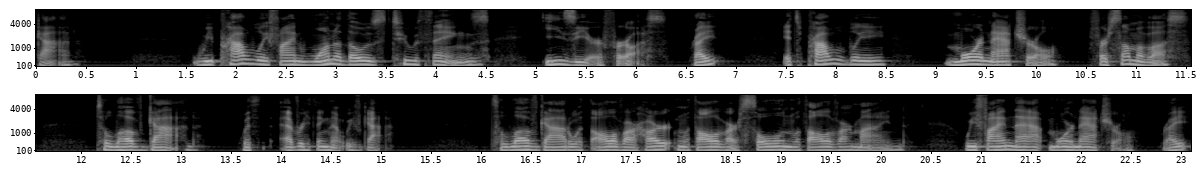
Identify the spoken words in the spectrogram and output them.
God, we probably find one of those two things easier for us, right? it's probably more natural for some of us to love God with everything that we've got, to love God with all of our heart and with all of our soul and with all of our mind. We find that more natural, right?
